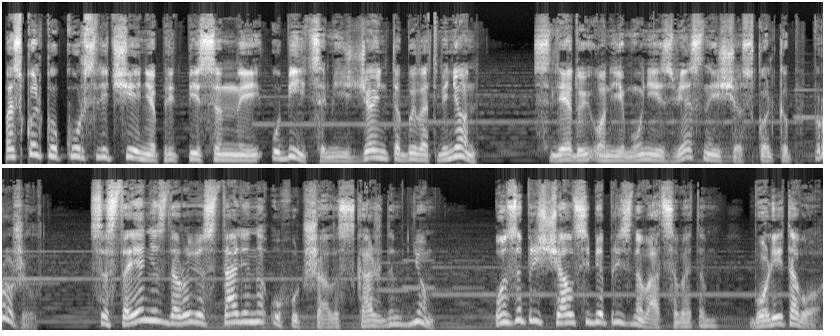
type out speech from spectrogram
Поскольку курс лечения, предписанный убийцами из Джойнта, был отменен, следуй он ему неизвестно еще, сколько б прожил, состояние здоровья Сталина ухудшалось с каждым днем. Он запрещал себе признаваться в этом. Более того,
